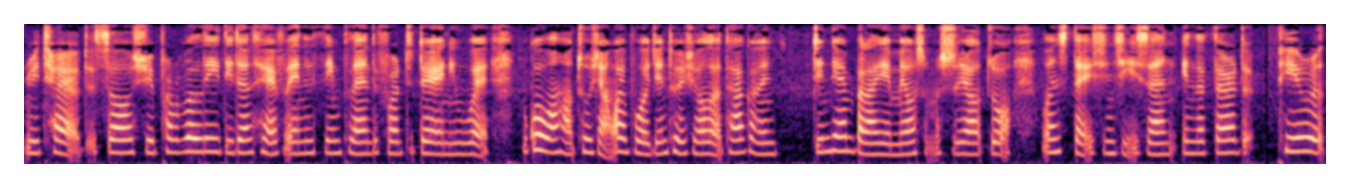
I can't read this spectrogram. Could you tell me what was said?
retired, so she probably didn't have anything planned for today anyway. 不过往好处想，外婆已经退休了，她可能今天本来也没有什么事要做。Wednesday，星期三，in the third period.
